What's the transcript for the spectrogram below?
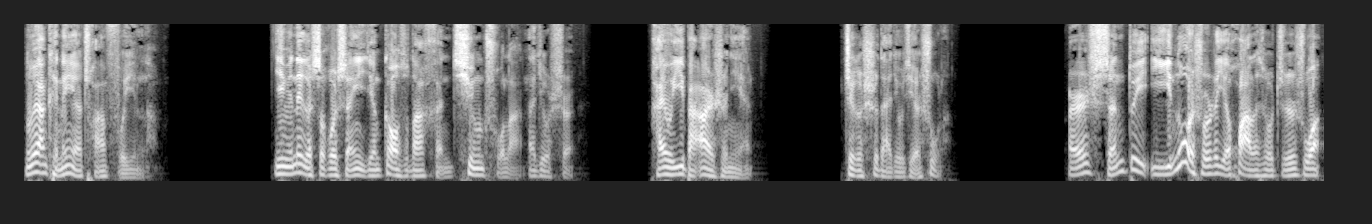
挪亚肯定也传福音了，因为那个时候神已经告诉他很清楚了，那就是还有一百二十年，这个时代就结束了。而神对以诺说这些话的时候，只是说：“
